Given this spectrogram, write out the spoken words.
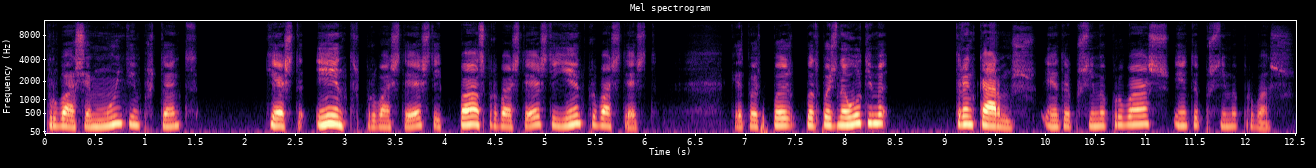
Por baixo é muito importante que esta entre por baixo desta e passe por baixo desta e entre por baixo desta. Que é depois, para depois na última trancarmos. Entra por cima por baixo, entra por cima por baixo.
